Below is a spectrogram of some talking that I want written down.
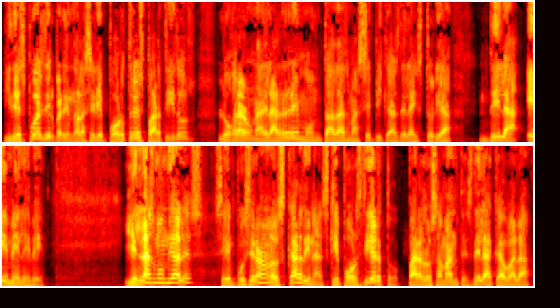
Y después de ir perdiendo la serie por tres partidos, lograron una de las remontadas más épicas de la historia de la MLB. Y en las mundiales se impusieron a los Cardinals, que por cierto, para los amantes de la cábala,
